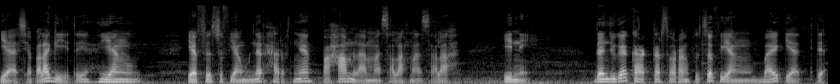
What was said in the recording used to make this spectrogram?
Ya siapa lagi itu ya yang ya filsuf yang benar harusnya paham lah masalah-masalah ini. Dan juga karakter seorang filsuf yang baik ya tidak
